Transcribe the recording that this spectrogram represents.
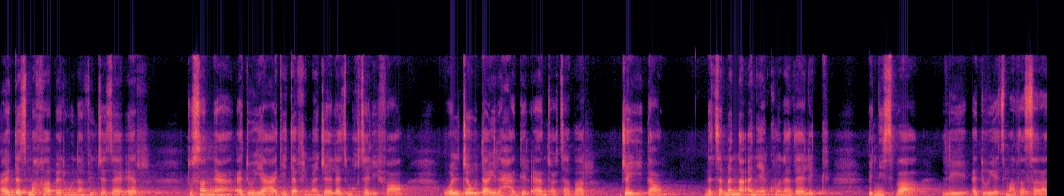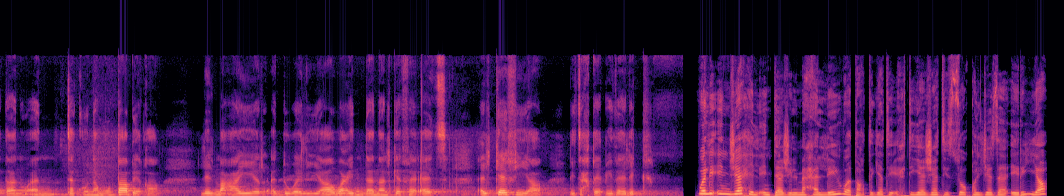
عدة مخابر هنا في الجزائر تصنع أدوية عديدة في مجالات مختلفة والجودة إلى حد الآن تعتبر جيدة. نتمنى أن يكون ذلك بالنسبة لأدوية مرضى السرطان وأن تكون مطابقة للمعايير الدولية وعندنا الكفاءات الكافية لتحقيق ذلك. ولإنجاح الإنتاج المحلي وتغطية احتياجات السوق الجزائرية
